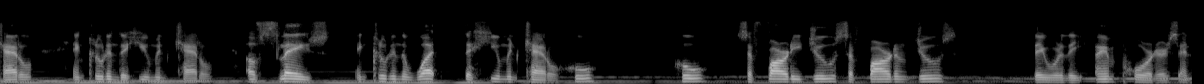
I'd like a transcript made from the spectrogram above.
cattle, including the human cattle, of slaves, including the what? The human cattle. Who? Who? Sephardi Jews, Sephardim Jews. They were the importers and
